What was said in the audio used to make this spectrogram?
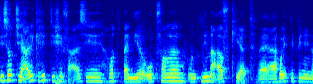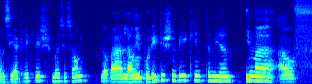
Die sozialkritische Phase hat bei mir angefangen und nicht mehr aufgehört. Weil auch heute bin ich noch sehr kritisch, muss ich sagen. Ich habe auch einen langen politischen Weg hinter mir. Immer auf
